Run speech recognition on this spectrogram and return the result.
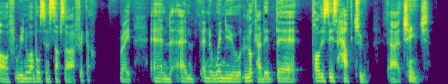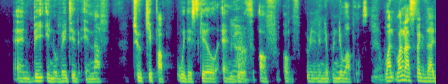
of renewables in sub-Saharan Africa, right? And, and, and when you look at it, the policies have to uh, change and be innovative enough to keep up with the scale and growth of, of renew- renewables. One, one aspect that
